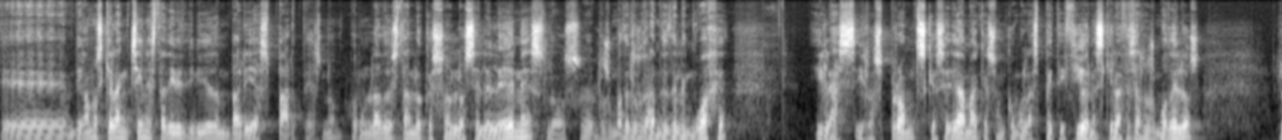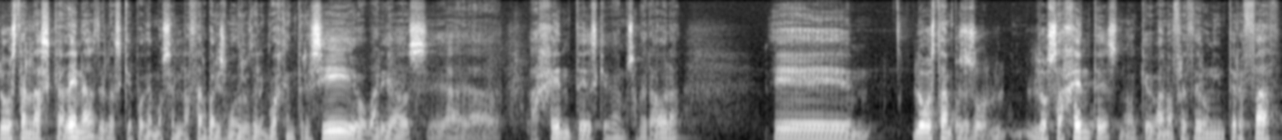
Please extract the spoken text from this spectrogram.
Eh, digamos que LangChain está dividido en varias partes. ¿no? Por un lado están lo que son los LLMs, los, los modelos grandes de lenguaje, y, las, y los prompts, que se llama, que son como las peticiones que le haces a los modelos. Luego están las cadenas, de las que podemos enlazar varios modelos de lenguaje entre sí o varios eh, agentes que vamos a ver ahora. Eh, luego están pues eso, los agentes que van a ofrecer una interfaz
